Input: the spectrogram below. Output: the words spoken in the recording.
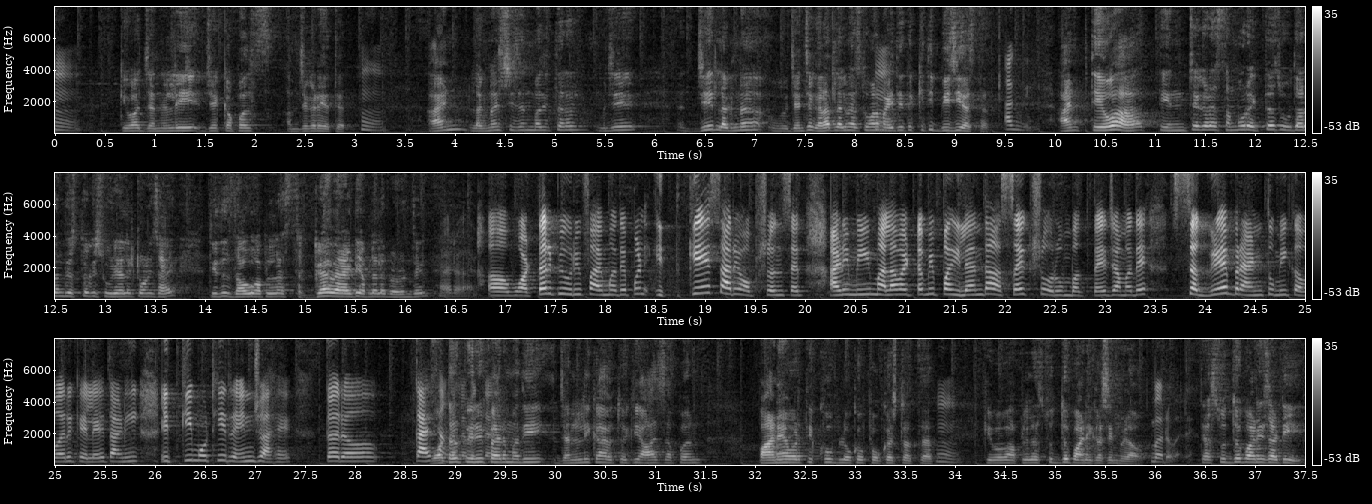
किंवा जनरली जे कपल्स आमच्याकडे येतात. आणि लग्नाच्या सीझनमध्ये तर म्हणजे जे लग्न ज्यांच्या घरात लग्न असतं तुम्हाला माहिती आहे ते किती बिझी असतात. अगदी. आणि तेव्हा त्यांच्याकडे समोर एकच उदाहरण दिसतो की सूर्य इलेक्ट्रॉनिक्स आहे. तिथे जाऊ आपल्याला सगळ्या व्हरायटी आपल्याला भेटून जाईल. वॉटर प्युरिफायमध्ये पण इतके सारे ऑप्शन्स आहेत. आणि मी मला वाटतं मी पहिल्यांदा असं एक शोरूम बघते ज्यामध्ये सगळे ब्रँड तुम्ही कव्हर केलेत आणि इतकी मोठी रेंज आहे. तर अ, काय वॉटर सांगाल प्युरिफायरमध्ये जनरली काय होतं की आज आपण पाण्यावरती खूप लोक फोकस्ड असतात. की बाबा आपल्याला शुद्ध पाणी कसे मिळावं? बरोबर आहे. त्या शुद्ध पाणीसाठी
